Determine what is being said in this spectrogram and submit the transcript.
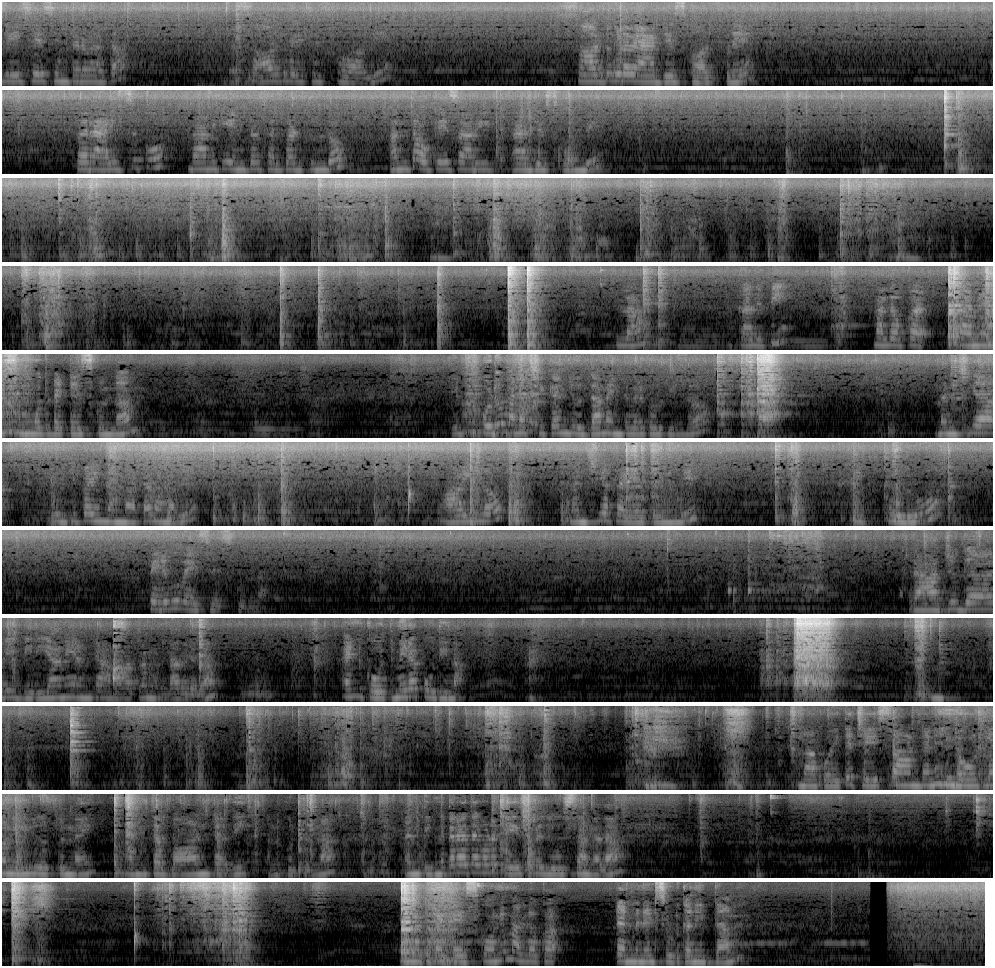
వేసేసిన తర్వాత సాల్ట్ వేసేసుకోవాలి. సాల్ట్ కూడా యాడ్ చేసుకోవాలి ఇప్పుడే. రైస్కు దానికి ఎంత సరిపడుతుందో అంతా ఒకేసారి యాడ్ చేసుకోండి ఇలా కలిపి మళ్ళీ ఒక ఫైవ్ మినిట్స్ మూత పెట్టేసుకుందాం. ఇప్పుడు మన చికెన్ చూద్దాం ఎంతవరకు ఉడికిందో. మంచిగా ఉడికిపోయిందన్నమాట మనది. ఆయిల్లో మంచిగా ఫ్రై అయిపోయింది. ఇప్పుడు పెరుగు వేసేసుకుందాం. రాజు గారి బిర్యానీ అంటే ఆ మాత్రం ఉండాలి కదా. అండ్ కొత్తిమీర పుదీనా. నాకు అయితే చేస్తా ఉంటేనే నోట్లో నీళ్ళు వస్తున్నాయి అంత బాగుంటుంది అనుకుంటున్నా. అండ్ తిన్న తర్వాత కూడా టేస్ట్ చూస్తాం కదా. వేసుకొని మళ్ళీ ఒక టెన్ మినిట్స్ ఉడకనిద్దాం.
